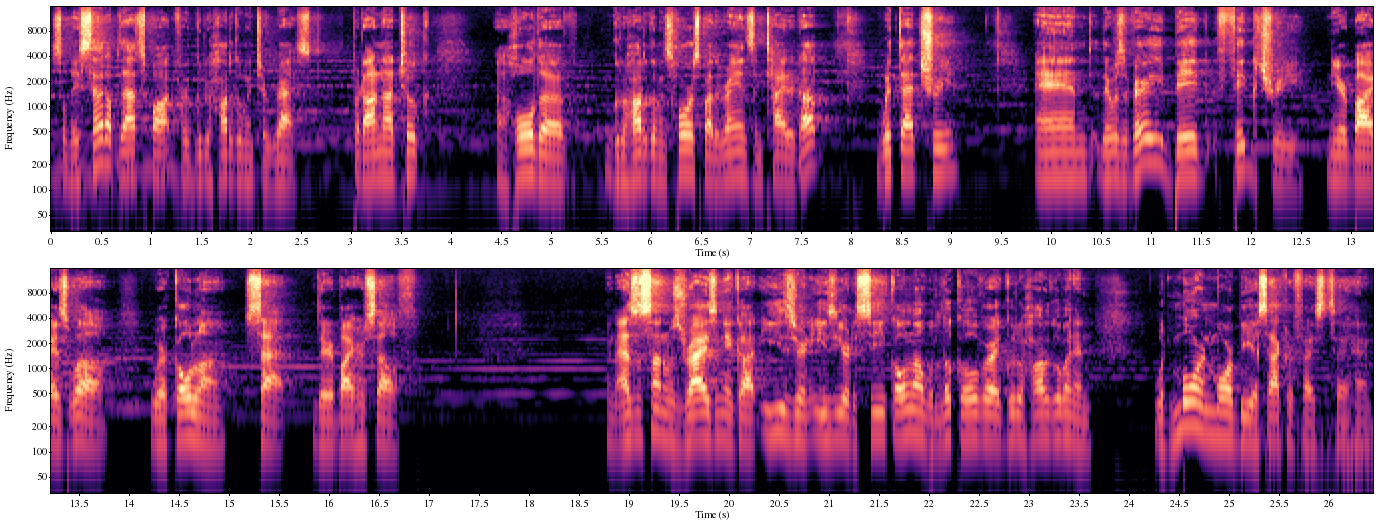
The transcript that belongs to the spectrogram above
so they set up that spot for Guru Hargobind to rest. Purana took a hold of Guru Hargobind's horse by the reins and tied it up with that tree. And there was a very big fig tree nearby as well, where Kolan sat there by herself. And as the sun was rising, it got easier and easier to see. Kolan would look over at Guru Hargobind and would more and more be a sacrifice to him.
